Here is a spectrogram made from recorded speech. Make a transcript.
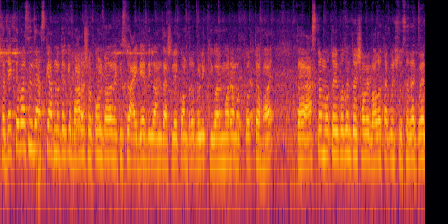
তো দেখতে পাচ্ছেন যে আজকে আপনাদেরকে বারোশো কন্ট্রোলারের কিছু আইডিয়া দিলাম যে আসলে এই কন্ট্রোলগুলি কীভাবে মেরামত করতে হয়। তা আজকের মতো এই পর্যন্ত সবাই ভালো থাকবেন, সুস্থ থাকবেন।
